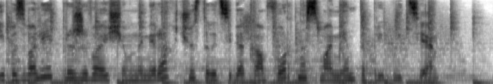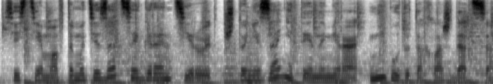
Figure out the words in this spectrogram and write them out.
и позволяет проживающим в номерах чувствовать себя комфортно с момента прибытия. Система автоматизации гарантирует, что незанятые номера не будут охлаждаться.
